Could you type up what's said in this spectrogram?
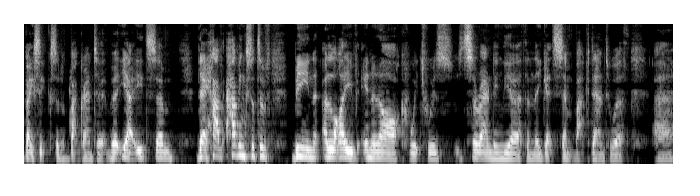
basic sort of background to it. But yeah, it's um, they have having sort of been alive in an arc which was surrounding the Earth, and they get sent back down to Earth. Uh,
